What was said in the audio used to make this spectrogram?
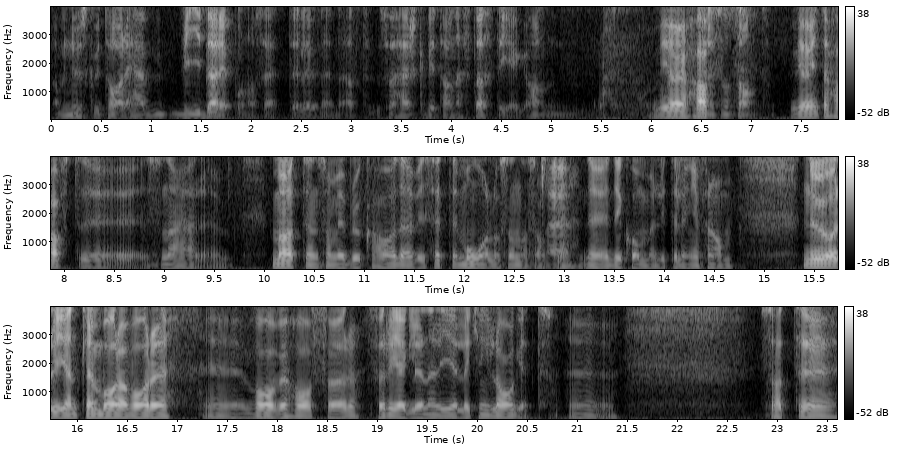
ja, nu ska vi ta det här vidare på något sätt? Eller att så här ska vi ta nästa steg? Har, Vi har ju haft, något sånt? vi har ju inte haft eh, såna här eh, möten som vi brukar ha där vi sätter mål och sådana saker. Det, det kommer lite längre fram. Nu har det egentligen bara varit eh, vad vi har för, för regler när det gäller kring laget. Eh, så att eh,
